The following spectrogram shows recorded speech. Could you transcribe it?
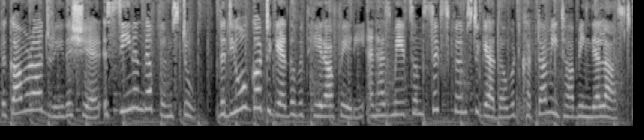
The camaraderie they share is seen in their films too. The duo got together with Hera Pheri and has made some six films together with Khatta Meetha being their last.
